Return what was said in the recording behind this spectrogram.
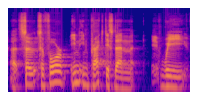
Uh, so so for in in practice, then we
